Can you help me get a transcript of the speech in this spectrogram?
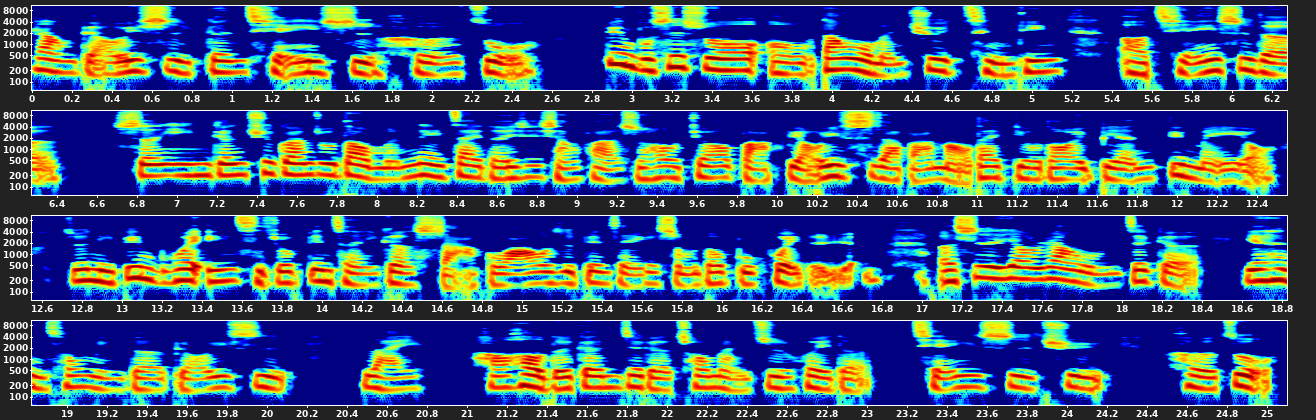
让表意识跟潜意识合作。并不是说哦，当我们去倾听呃潜意识的声音，跟去关注到我们内在的一些想法的时候，就要把表意识啊，把脑袋丢到一边，并没有，就是你并不会因此就变成一个傻瓜，或者变成一个什么都不会的人，而是要让我们这个也很聪明的表意识来好好的跟这个充满智慧的潜意识去合作。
